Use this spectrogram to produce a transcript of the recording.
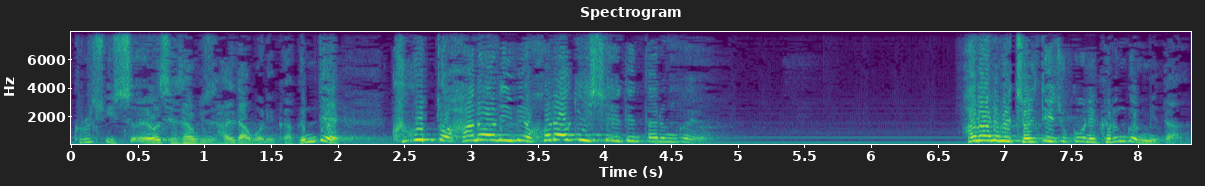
그럴 수 있어요. 세상 속에서 살다 보니까. 근데 그것도 하나님의 허락이 있어야 된다는 거예요. 하나님의 절대 주권이 그런 겁니다.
